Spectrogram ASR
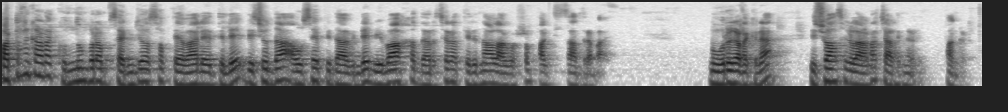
പട്ടണക്കാട് കുന്നുംപുറം സെന്റ് ജോസഫ് ദേവാലയത്തിലെ വിശുദ്ധ ഔസേ പിതാവിന്റെ വിവാഹ ദർശന തിരുനാൾ ആഘോഷം ഭക്തിസാന്ദ്രമായി. നൂറുകണക്കിന് വിശ്വാസികളാണ് ചടങ്ങിൽ പങ്കെടുത്തത്.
